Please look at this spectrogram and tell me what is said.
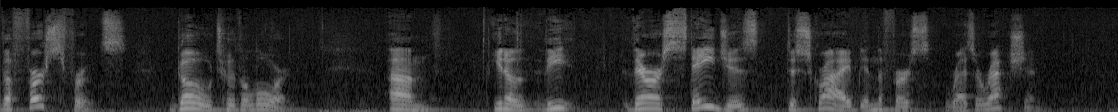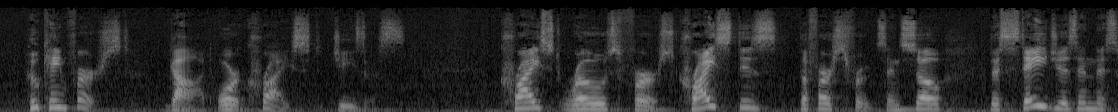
the first fruits go to the Lord. Um, you know, the there are stages described in the first resurrection. Who came first? God or Christ, Jesus. Christ rose first. Christ is the first fruits. And so the stages in this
